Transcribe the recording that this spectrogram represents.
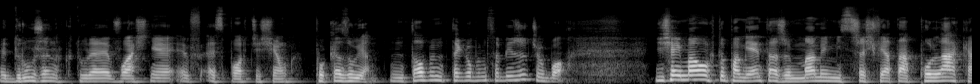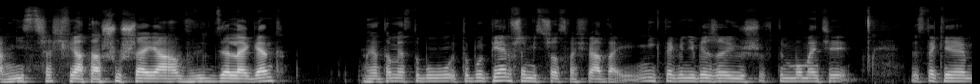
drużyn, które właśnie w e-sporcie się pokazują. To bym, tego bym sobie życzył, bo Dzisiaj mało kto pamięta, że mamy mistrza świata Polaka, mistrza świata Szuszeja w Lidze Legend. Natomiast to, był, to były pierwsze Mistrzostwa Świata i nikt tego nie bierze już w tym momencie. To jest takie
